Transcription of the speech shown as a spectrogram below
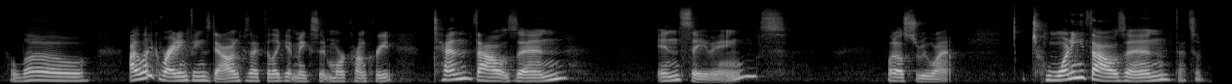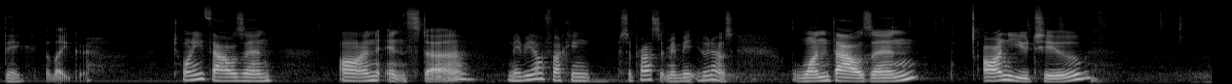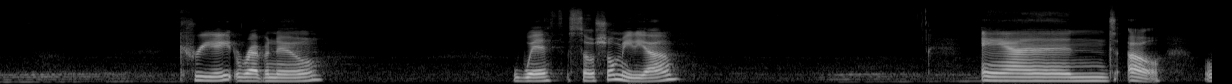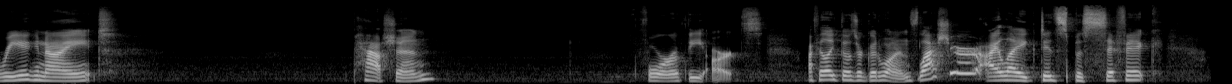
Hello. I like writing things down because I feel like it makes it more concrete. 10,000 in savings. What else do we want? 20,000. That's a big, like, 20,000 on Insta. Maybe I'll fucking suppress it. Maybe, who knows? 1,000 on YouTube, create revenue with social media, and oh, reignite passion for the arts. I feel like those are good ones. Last year I like did specific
